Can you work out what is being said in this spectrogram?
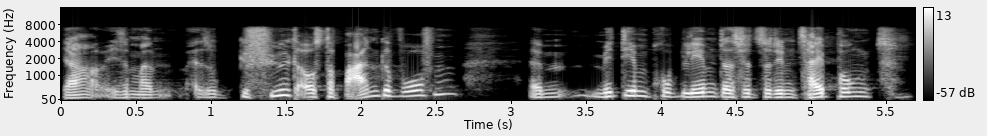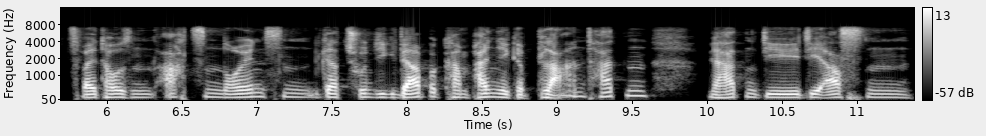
ja, ich sag mal, also gefühlt aus der Bahn geworfen, mit dem Problem, dass wir zu dem Zeitpunkt 2018, 19 schon die Werbekampagne geplant hatten. Wir hatten die, die ersten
